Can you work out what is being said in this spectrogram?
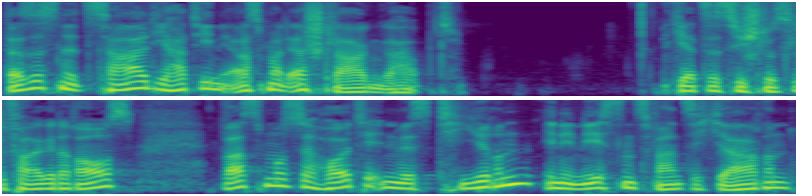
Das ist eine Zahl, die hat ihn erstmal erschlagen gehabt. Jetzt ist die Schlüsselfrage daraus, was muss er heute investieren in den nächsten 20 Jahren,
